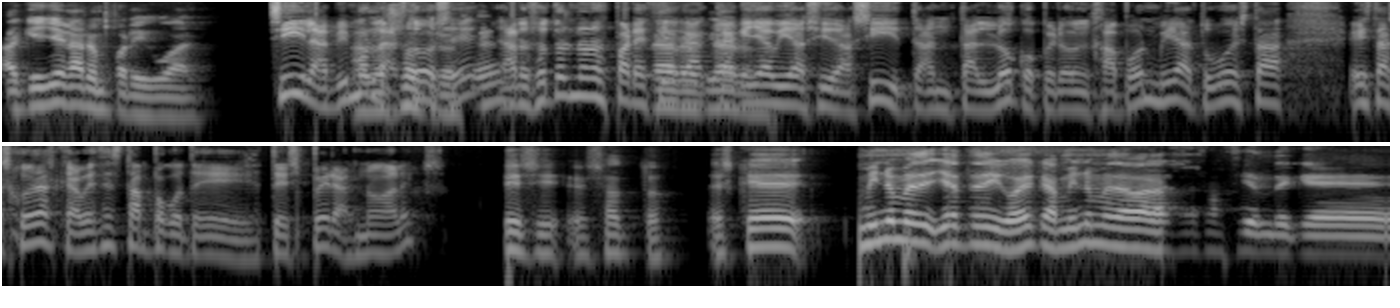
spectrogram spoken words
aquí llegaron por igual. Sí, las vimos las dos, ¿eh? ¿eh? A nosotros no nos pareció que, aquella había sido así, tan, tan loco, pero en Japón, mira, tuvo esta, estas cosas que a veces tampoco te, esperas, ¿no, Alex? Sí, sí, exacto. Es que a mí no me, ya te digo, ¿eh? que a mí no me daba la sensación de que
